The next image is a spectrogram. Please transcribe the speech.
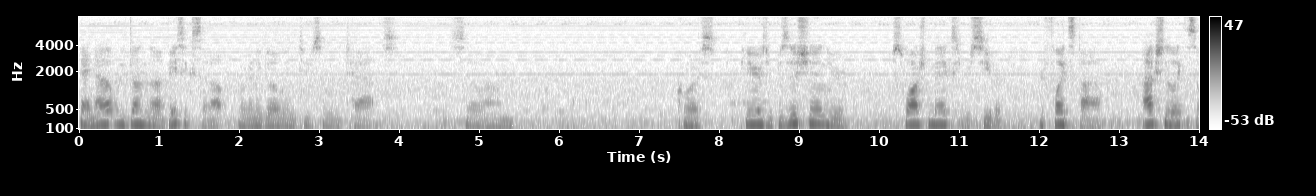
Okay, now that we've done the basic setup, we're going to go into some of the tabs. So, um, of course, here is your position, your swash mix, your receiver, your flight style. I actually like this a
